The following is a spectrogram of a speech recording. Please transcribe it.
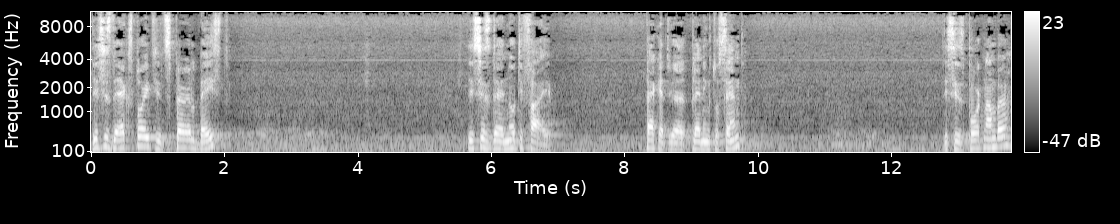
This is the exploit, it's Perl based. This is the notify packet we are planning to send. This is port number.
